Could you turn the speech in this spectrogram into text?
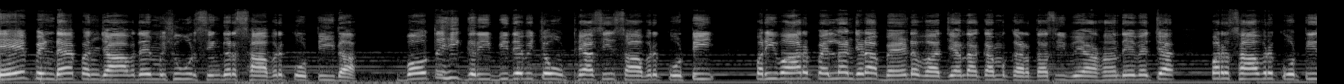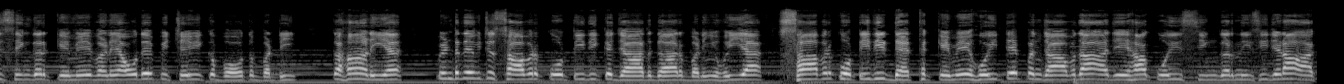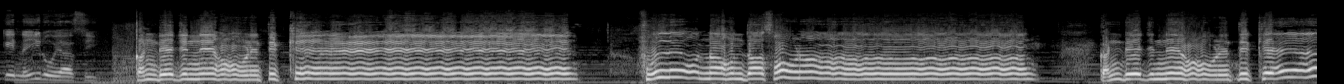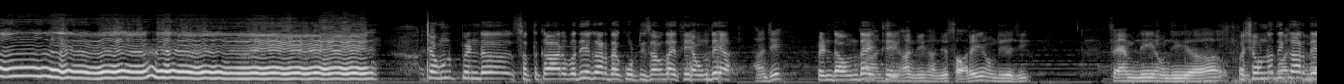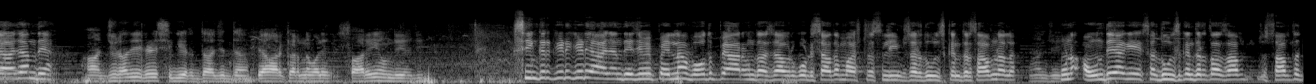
ਇਹ ਪਿੰਡ ਹੈ ਪੰਜਾਬ ਦੇ ਮਸ਼ਹੂਰ ਸਿੰਗਰ ਸਾਬਰ ਕੋਟੀ ਦਾ। ਬਹੁਤ ਹੀ ਗਰੀਬੀ ਦੇ ਵਿੱਚੋਂ ਉੱਠਿਆ ਸੀ ਸਾਬਰ ਕੋਟੀ। ਪਰਿਵਾਰ ਪਹਿਲਾਂ ਜਿਹੜਾ ਬੈਂਡ ਵਾਜਿਆਂ ਦਾ ਕੰਮ ਕਰਦਾ ਸੀ ਵਿਆਹਾਂ ਦੇ ਵਿੱਚ, ਪਰ ਸਾਬਰ ਕੋਟੀ ਸਿੰਗਰ ਕਿਵੇਂ ਬਣਿਆ ਉਹਦੇ ਪਿੱਛੇ ਵੀ ਇੱਕ ਬਹੁਤ ਵੱਡੀ ਕਹਾਣੀ ਹੈ। ਪਿੰਡ ਦੇ ਵਿੱਚ ਸਾਬਰ ਕੋਟੀ ਦੀ ਇੱਕ ਯਾਦਗਾਰ ਬਣੀ ਹੋਈ ਹੈ। ਸਾਬਰ ਕੋਟੀ ਦੀ ਡੈਥ ਕਿਵੇਂ ਹੋਈ ਤੇ ਪੰਜਾਬ ਦਾ ਅਜਿਹਾ ਕੋਈ ਸਿੰਗਰ ਨਹੀਂ ਸੀ ਜਿਹੜਾ ਆ ਕੇ ਨਹੀਂ ਰੋਇਆ ਸੀ। ਕੰਡੇ ਜਿੰਨੇ ਹੋਣ ਤਿੱਖੇ ਫੁੱਲ ਉਹਨਾਂ ਹੁੰਦਾ ਸੋਹਣਾ। ਕੰਡੇ ਜਿੰਨੇ ਹੋਣ ਤਿੱਖੇ ਅੱਛਾ ਹੁਣ ਪਿੰਡ ਸਤਕਾਰ ਵਧੀਆ ਕਰਦਾ ਕੋਟੀ ਸਾਹਿਬ ਦਾ ਇੱਥੇ ਆਉਂਦੇ ਆ? ਹਾਂਜੀ। ਪਿੰਡ ਆਉਂਦਾ ਇੱਥੇ? ਹਾਂਜੀ ਹਾਂਜੀ ਸਾਰੇ ਆਉਂਦੇ ਆ ਜੀ। ਫੈਮਿਲੀ ਆਉਂਦੀ ਆ। ਅੱਛਾ ਉਹਨਾਂ ਦੇ ਘਰ ਦੇ ਆ ਜਾਂਦੇ ਆ? ਹਾਂਜੀ ਉਹਨਾਂ ਦੇ ਜਿਹੜੇ ਸ਼ਗਿਰਦ ਆ ਜਿੱਦਾਂ ਪਿਆਰ ਕਰਨ ਵਾਲੇ ਸਾਰੇ ਆਉਂਦੇ ਆ ਜੀ। ਸਿੰਗਰ ਕਿਹੜੇ ਕਿਹੜੇ ਆ ਜਾਂਦੇ? ਜਿਵੇਂ ਪਹਿਲਾਂ ਬਹੁਤ ਪਿਆਰ ਹੁੰਦਾ ਸੀ ਸਾਬਰਕੋਟ ਸਾਹਿਬ ਦਾ ਮਾਸਟਰ ਸਲੀਮ ਸਰਦੂਲ ਸਿਕੰਦਰ ਸਾਹਿਬ ਨਾਲ ਹਾਂਜੀ ਹੁਣ ਆਉਂਦੇ ਆਗੇ ਸਰਦੂਲ ਸਿਕੰਦਰ ਤਾਂ ਸਾਹਿਬ ਸਾਹਿਬ ਤਾਂ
